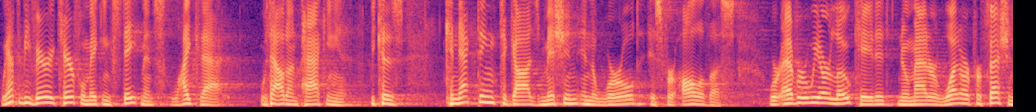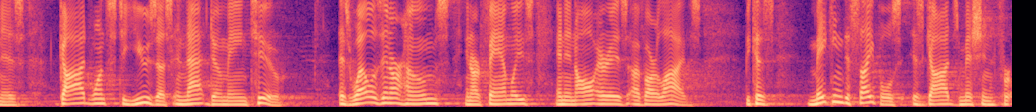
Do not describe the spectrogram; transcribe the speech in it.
we have to be very careful making statements like that without unpacking it because connecting to God's mission in the world is for all of us. Wherever we are located, no matter what our profession is, God wants to use us in that domain too as well as in our homes, in our families, and in all areas of our lives. Because making disciples is God's mission for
